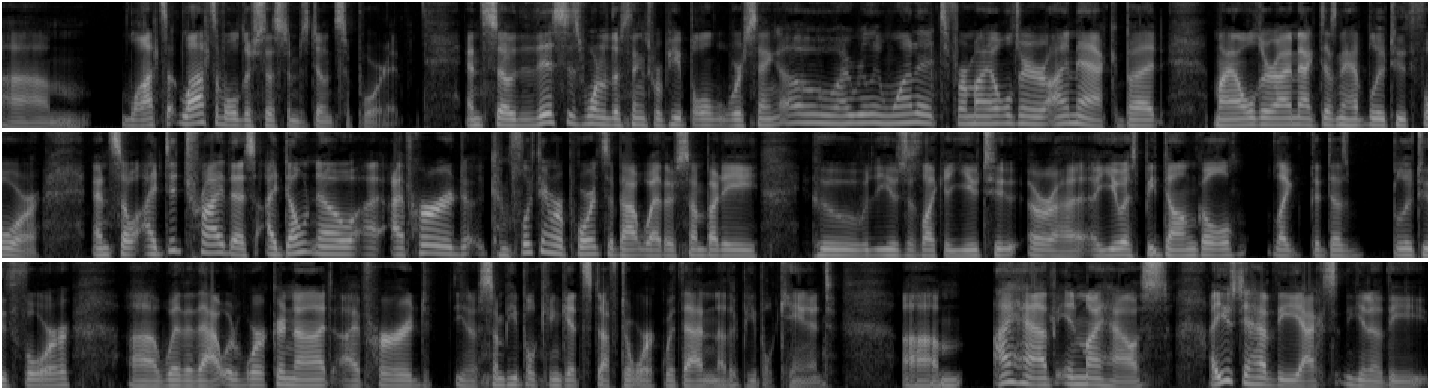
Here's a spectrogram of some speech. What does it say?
Um, lots of, lots of older systems don't support it. And so this is one of those things where people were saying, "Oh, I really want it for my older iMac, but my older iMac doesn't have Bluetooth 4." And so I did try this. I don't know. I, have heard conflicting reports about whether somebody who uses like a YouTube or a, a USB dongle like that does Bluetooth 4, uh, whether that would work or not. I've heard, you know, some people can get stuff to work with that and other people can't. Um, I have in my house. I used to have the you know the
